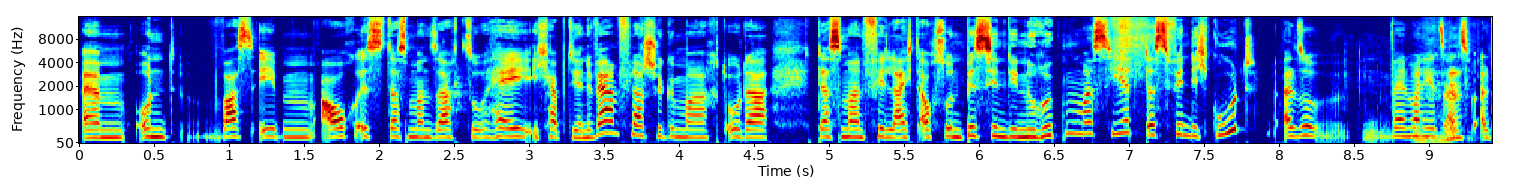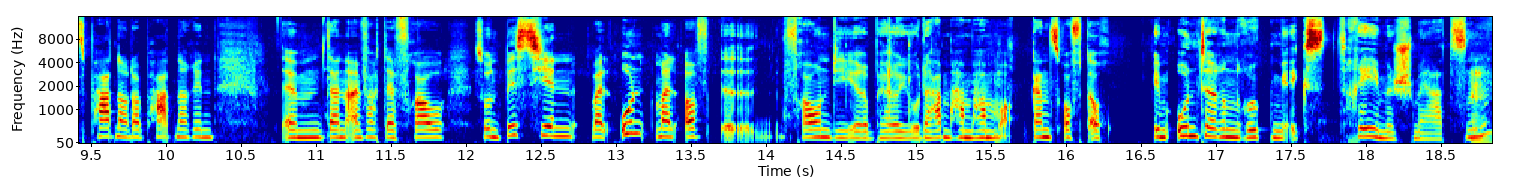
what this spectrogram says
Ähm, und was eben auch ist, dass man sagt so, hey, ich habe dir eine Wärmflasche gemacht oder dass man vielleicht auch so ein bisschen den Rücken massiert. Das finde ich gut. Also wenn man jetzt als, als Partner oder Partnerin ähm, dann einfach der Frau so ein bisschen, weil und mal oft äh, Frauen, die ihre Periode haben, haben, haben ganz oft auch im unteren Rücken extreme Schmerzen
